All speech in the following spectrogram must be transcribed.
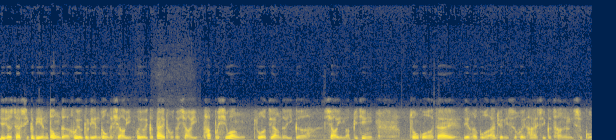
也就是这是一个联动的，会有一个联动的效应，会有一个带头的效应。他不希望做这样的一个效应嘛？毕竟中国在联合国安全理事会，它还是一个常任理事国。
